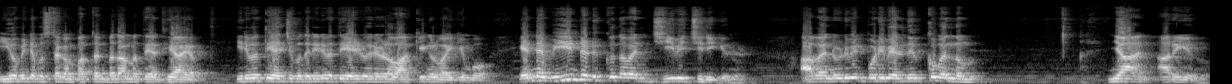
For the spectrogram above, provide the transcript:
ഇയോബിന്റെ പുസ്തകം പത്തൊൻപതാമത്തെ അധ്യായം ഇരുപത്തിയഞ്ച് മുതൽ ഇരുപത്തിയേഴ് വരെയുള്ള വാക്യങ്ങൾ വായിക്കുമ്പോൾ എന്നെ വീണ്ടെടുക്കുന്നവൻ ജീവിച്ചിരിക്കുന്നു. അവൻ ഒടുവിൻ പൊടിമേൽ നിൽക്കുമെന്നും ഞാൻ അറിയുന്നു.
